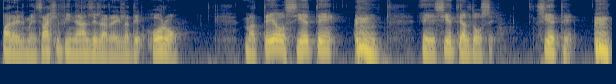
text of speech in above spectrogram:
para el mensaje final de la regla de oro. Mateo 7, 7 eh, al 12. 7.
